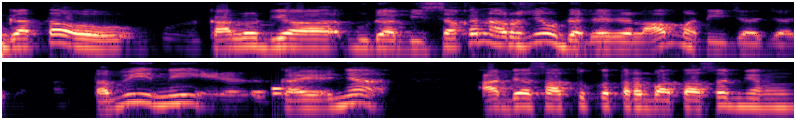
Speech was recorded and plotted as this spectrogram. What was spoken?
nggak tahu kalau dia udah bisa kan harusnya udah dari lama dijajahnya kan. Tapi ini kayaknya ada satu keterbatasan yang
